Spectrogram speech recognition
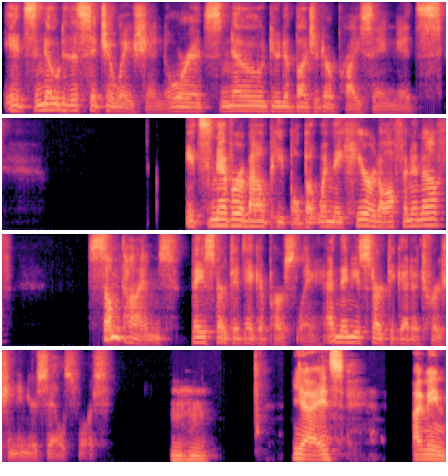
It's no to the situation, or it's no due to budget or pricing. It's it's never about people, but when they hear it often enough, sometimes they start to take it personally and then you start to get attrition in your sales force. Mm-hmm. yeah it's i mean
